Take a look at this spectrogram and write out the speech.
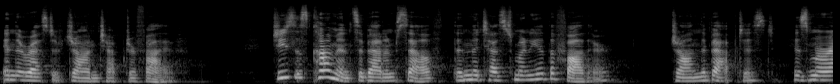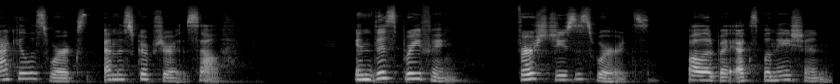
in the rest of John chapter 5. Jesus comments about himself, then the testimony of the Father, John the Baptist, his miraculous works, and the scripture itself. In this briefing, first Jesus' words, followed by explanation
